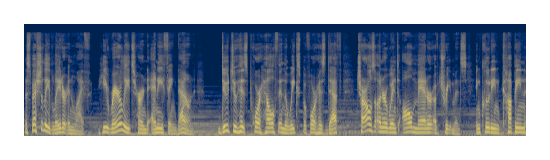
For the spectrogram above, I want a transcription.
especially later in life, he rarely turned anything down. Due to his poor health in the weeks before his death, Charles underwent all manner of treatments, including cupping,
